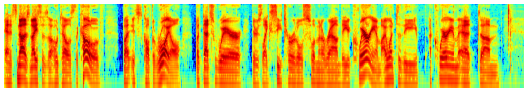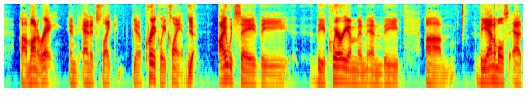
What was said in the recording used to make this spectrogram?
and it's not as nice as a hotel as the cove but it's called the royal but that's where there's like sea turtles swimming around the aquarium i went to the aquarium at um, uh, Monterey, and and it's like you know critically acclaimed. Yeah. I would say the the aquarium and and the um, the animals at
